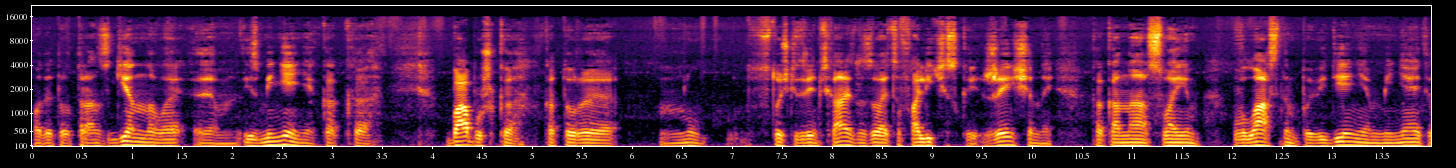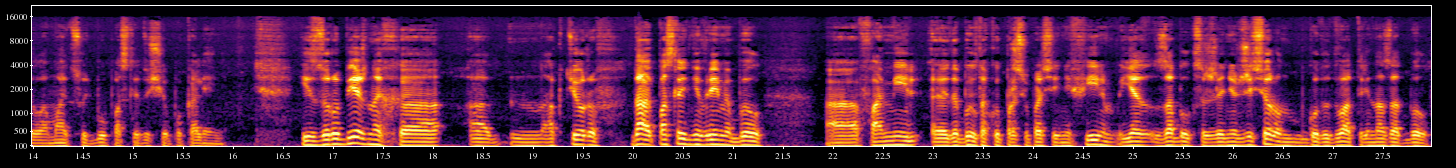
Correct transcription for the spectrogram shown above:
вот этого трансгенного э, изменения, как бабушка, которая ну, с точки зрения психоанализа называется фаллической женщиной, как она своим властным поведением меняет и ломает судьбу последующего поколения. Из зарубежных э, э, актеров, да, в последнее время был э, фамиль, это был такой, прошу прощения, фильм, я забыл, к сожалению, режиссер, он года два-три назад был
